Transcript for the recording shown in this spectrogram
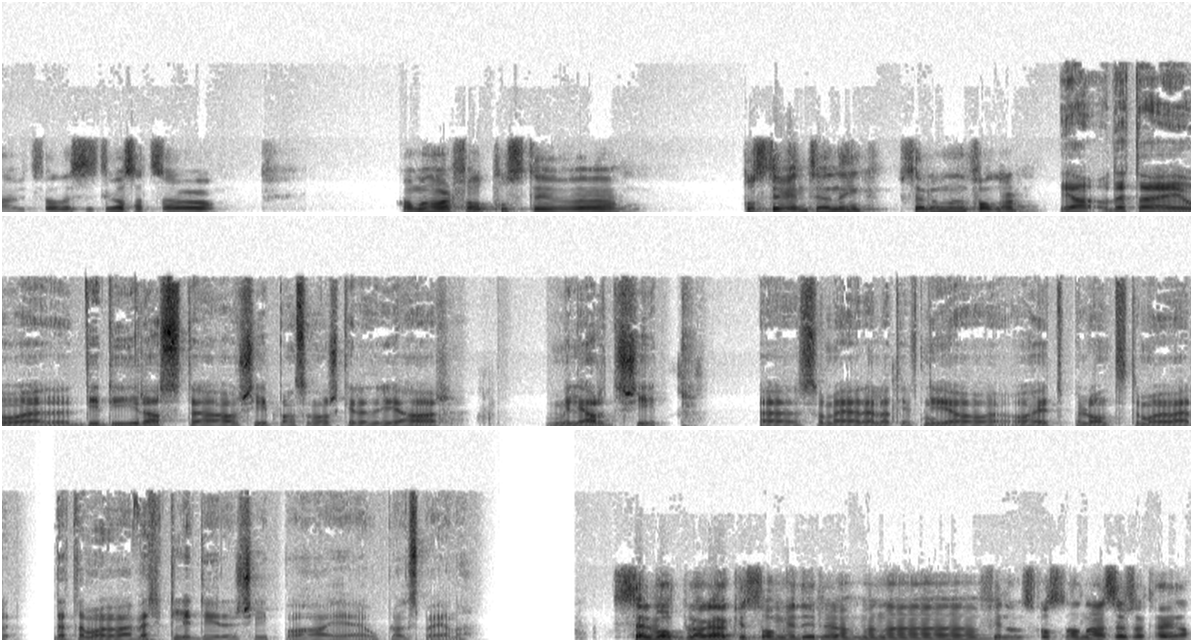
ut fra det siste vi har sett, så har man i hvert fall positiv, eh, positiv inntjening, selv om den faller. Ja, og dette er jo eh, de dyreste av skipene som norske rederier har. Milliardskip, eh, som er relativt nye og, og høyt belånt. Det må være, dette må jo være virkelig dyre skip å ha i opplagsbøyene? Selve opplaget er ikke så mye dyrere, men uh, finanskostnadene er selvsagt høye.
